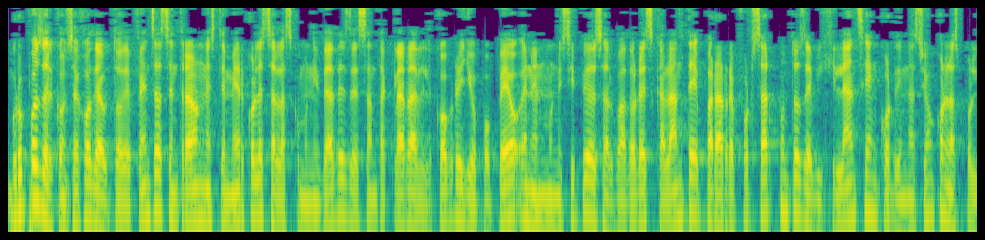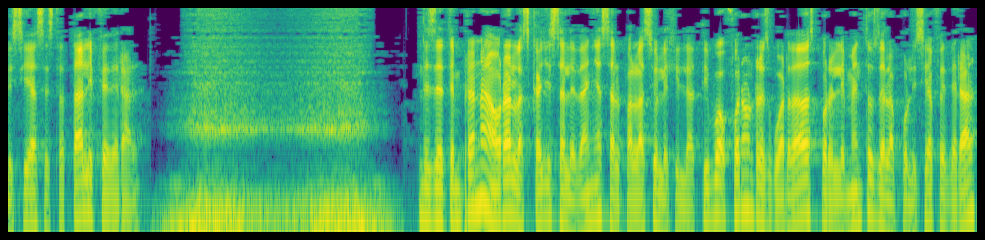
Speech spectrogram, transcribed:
Grupos del Consejo de Autodefensas entraron este miércoles a las comunidades de Santa Clara del Cobre y Opopeo en el municipio de Salvador Escalante para reforzar puntos de vigilancia en coordinación con las policías estatal y federal. Desde temprana hora las calles aledañas al Palacio Legislativo fueron resguardadas por elementos de la Policía Federal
